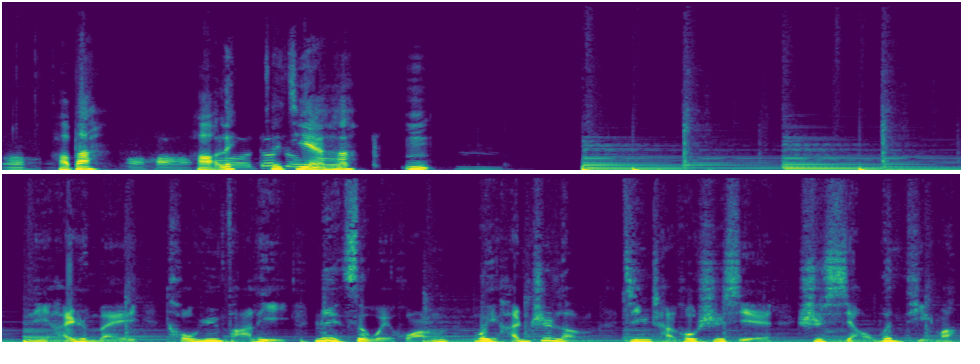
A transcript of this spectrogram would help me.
嗯，好吧，哦好，好嘞再见哈，嗯。嗯。你还认为头晕乏力、面色萎黄、畏寒肢冷、经产后失血是小问题吗？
